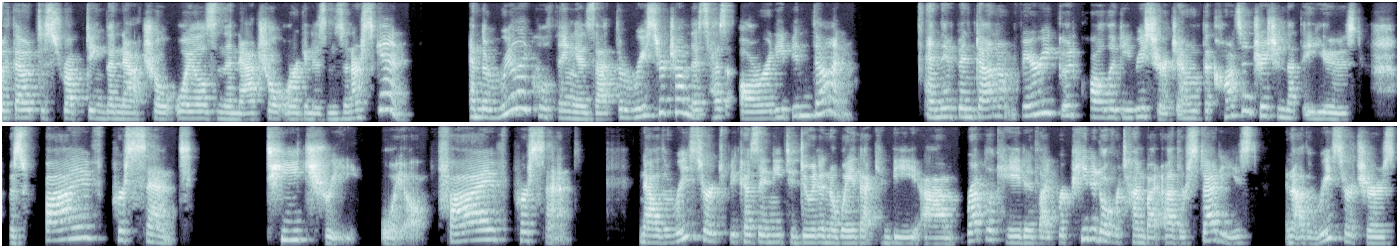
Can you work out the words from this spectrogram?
without disrupting the natural oils and the natural organisms in our skin. And the really cool thing is that the research on this has already been done. And they've been done very good quality research. And the concentration that they used was 5% tea tree oil, 5%. Now, the research, because they need to do it in a way that can be um, replicated, like repeated over time by other studies and other researchers,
